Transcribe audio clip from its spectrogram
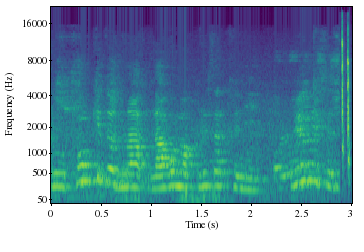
그 콩기도 나, 나고 막 그랬었더니 왜 그랬어?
